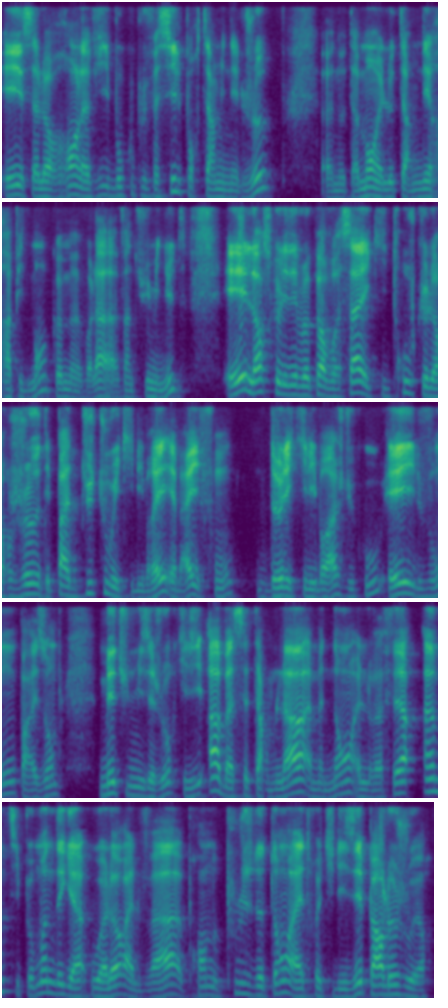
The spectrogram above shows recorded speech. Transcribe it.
et ça leur rend la vie beaucoup plus facile pour terminer le jeu, euh, notamment et le terminer rapidement, comme voilà à 28 minutes. Et lorsque les développeurs voient ça et qu'ils trouvent que leur jeu n'est pas du tout équilibré, et eh ben ils font de l'équilibrage du coup et ils vont par exemple mettre une mise à jour qui dit ah bah cette arme là maintenant elle va faire un petit peu moins de dégâts ou alors elle va prendre plus de temps à être utilisée par le joueur.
